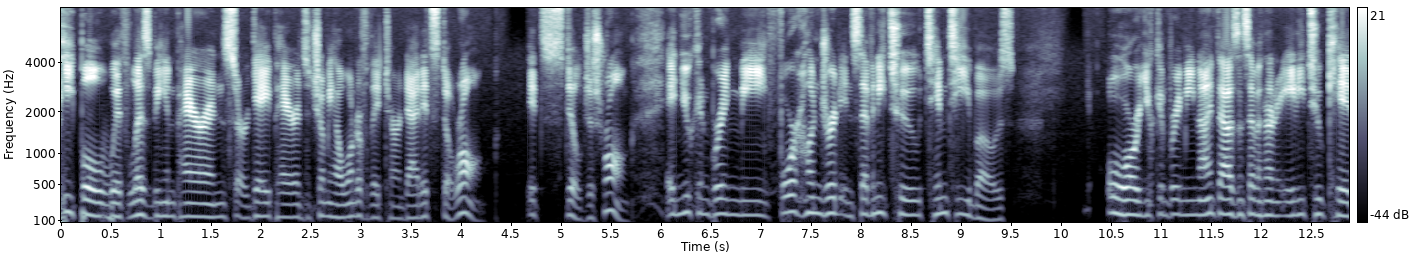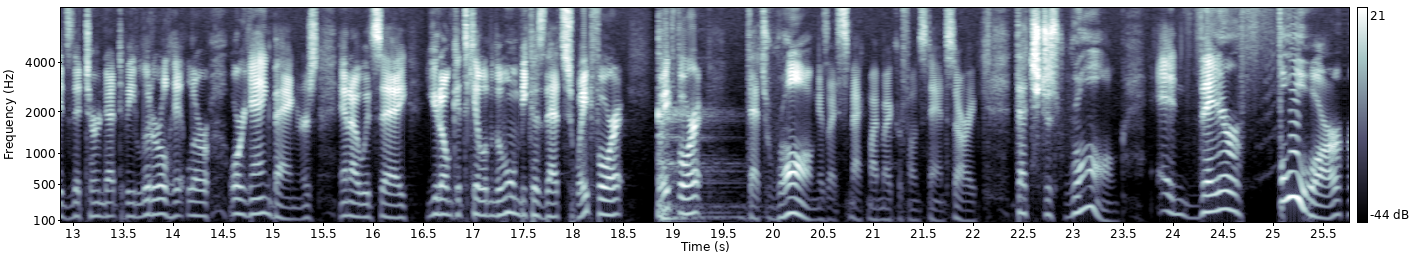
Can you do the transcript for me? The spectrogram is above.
people with lesbian parents or gay parents and show me how wonderful they turned out. It's still wrong it's still just wrong. And you can bring me 472 Tim Tebows, or you can bring me 9,782 kids that turned out to be literal Hitler or gangbangers, and I would say, you don't get to kill them in the womb because that's, wait for it, wait for it, that's wrong as I smack my microphone stand, sorry. That's just wrong. And therefore,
